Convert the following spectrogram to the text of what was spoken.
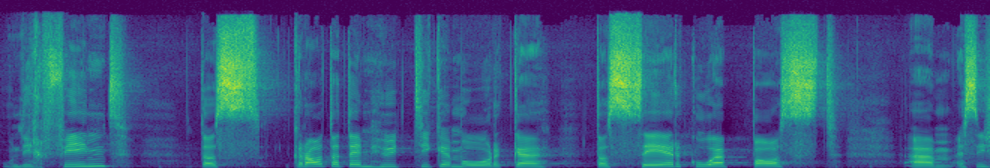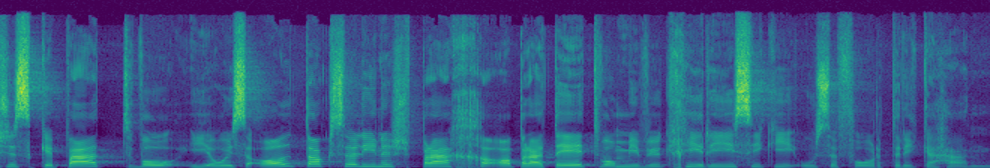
Und ich finde, dass gerade an dem heutigen Morgen das sehr gut passt. Ähm, es ist ein Gebet, das in unseren Alltag sprechen soll, aber auch dort, wo wir wirklich riesige Herausforderungen haben.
